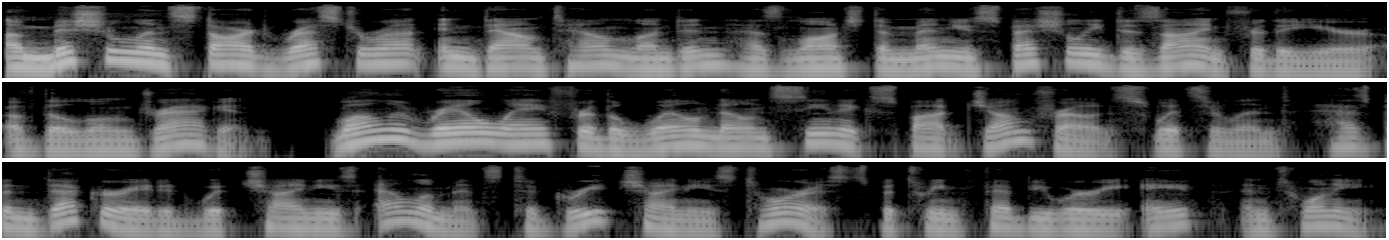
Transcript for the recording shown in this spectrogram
A Michelin-starred restaurant in downtown London has launched a menu specially designed for the year of the Long Dragon, while a railway for the well-known scenic spot Jungfrau in Switzerland has been decorated with Chinese elements to greet Chinese tourists between February 8 and 20.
